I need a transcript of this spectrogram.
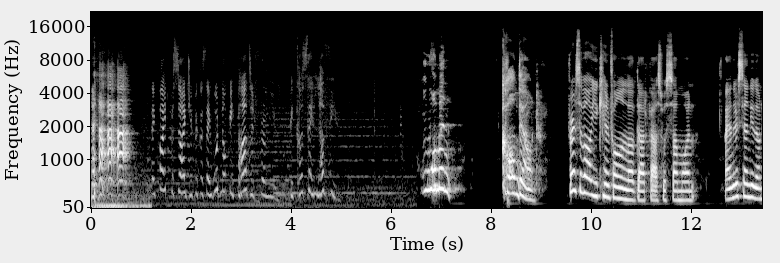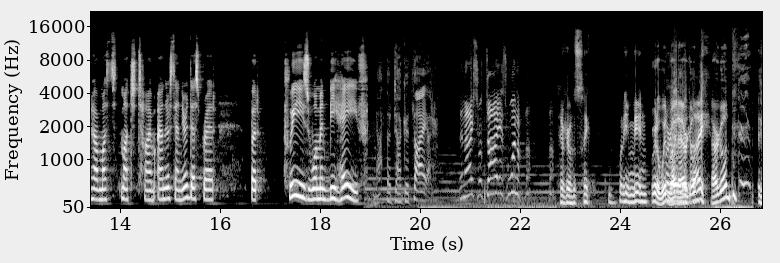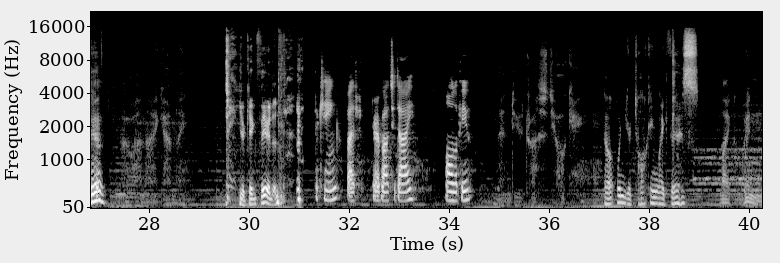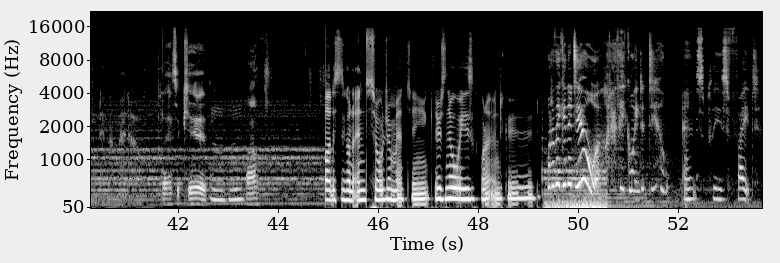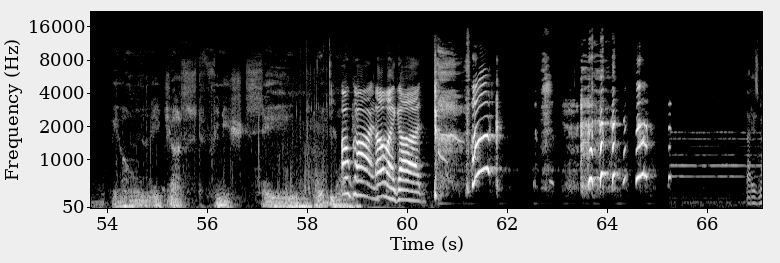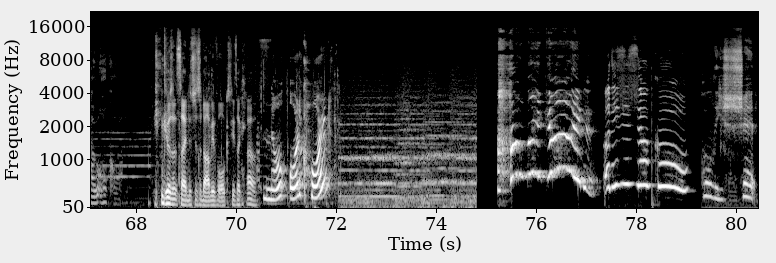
They fight beside you because they would not be parted from you, because they love you. Woman, calm down. First of all, you can't fall in love that fast with someone. I understand you don't have much much time. I understand you're desperate, but please, woman, behave. Not the Dagathair. Then I shall die as one of them. Everyone's like, what do you mean? We're gonna win, We're right, all gonna Aragorn? die? Aragorn? Yeah. You're King Theoden. The king, but you're about to die. All of you. And you trust your king. Not when you're talking like this. Like wind in the meadow. That's a kid. Mm-hmm. Wow. Oh, this is gonna end so dramatic. There's no way this is gonna end good. What are they gonna do? What are they going to do? Ents, please fight. We only just finished saying. Oh god. Oh my god. Fuck! That is no orc horn. He goes outside, it's just an army of orcs. He's like, oh. No, orc horn? Oh my god! Oh, this is so cool. Holy shit.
